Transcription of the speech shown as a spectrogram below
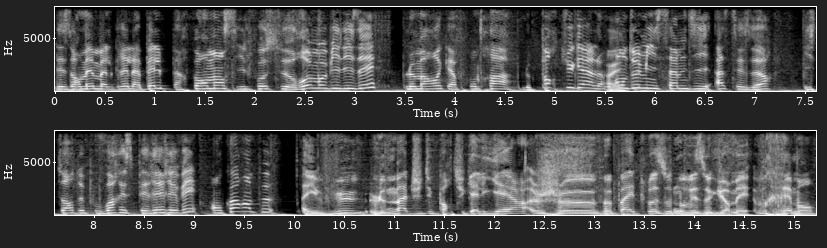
Désormais, malgré la belle performance, il faut se remobiliser. Le Maroc affrontera le Portugal en demi samedi à 16h, histoire de pouvoir espérer rêver encore un peu. Et vu le match du Portugal hier, je veux pas être l'oiseau de mauvais augure, mais vraiment,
